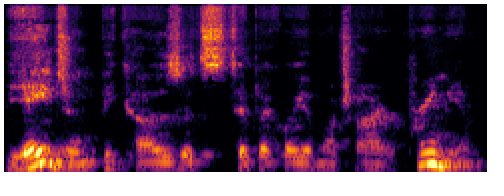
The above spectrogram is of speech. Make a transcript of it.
the agent because it's typically a much higher premium.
